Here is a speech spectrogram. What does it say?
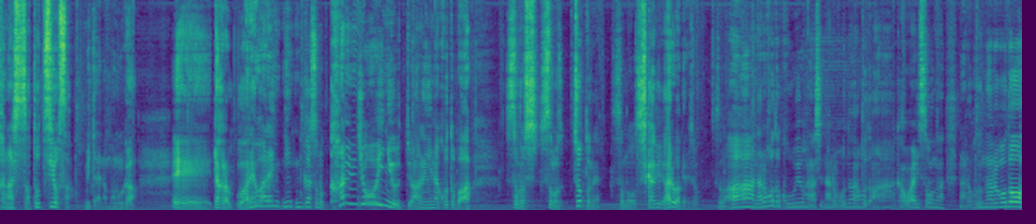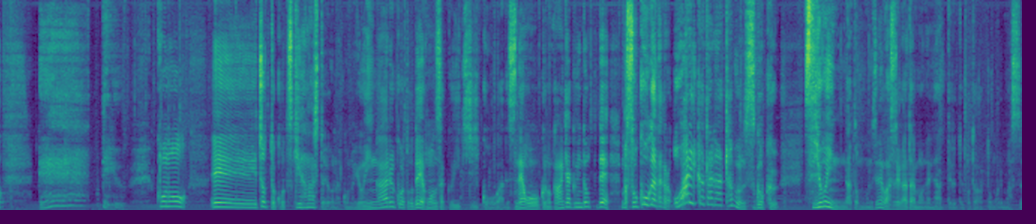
悲しさと強さみたいなものが、えー、だから我々がその感情移入っていう安易な言葉そのそのちょっとねその仕掛けがあるわけでしょ。そのああなるほどこういう話なるほどなるほどああかわいそうななるほどなるほど。えーっていうこの、えー、ちょっとこう突き放したようなこの余韻があることで本作1以降はですね多くの観客にとって、まあ、そこがだから終わり方が多分すごく強いんだと思うんですね忘れがたいものになってるということだと思います。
